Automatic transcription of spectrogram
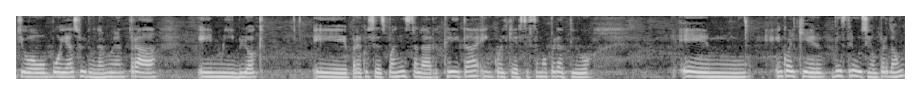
yo voy a subir una nueva entrada en mi blog eh, para que ustedes puedan instalar Krita en cualquier sistema operativo, em, en cualquier distribución, perdón,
